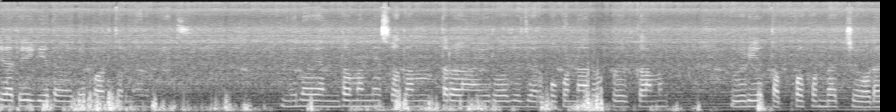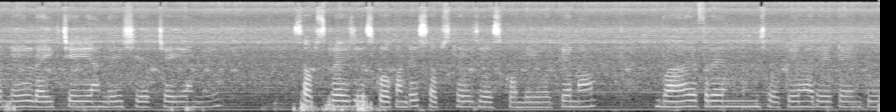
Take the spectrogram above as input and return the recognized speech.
జాతీయ గీతం అయితే పాడుతున్నారు. ఇందులో ఎంతమంది స్వతంత్ర ఈరోజు జరుపుకున్నారు కామెంట్. వీడియో తప్పకుండా చూడండి లైక్ చేయండి షేర్ చేయండి. సబ్స్క్రైబ్ చేసుకోకండి సబ్స్క్రైబ్ చేసుకోండి. ఓకేనా? Bye friends. ఓకే మరి థ్యాంక్ యూ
